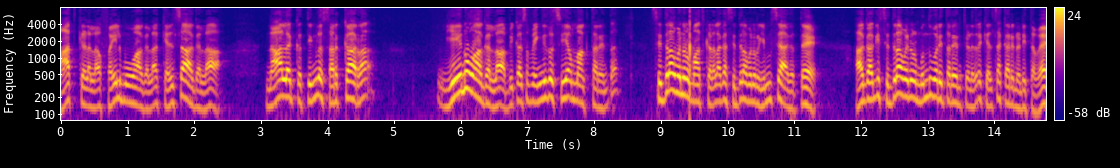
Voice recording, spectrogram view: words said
ಮಾತು ಕೇಳಲ್ಲ, ಫೈಲ್ ಮೂವ್ ಆಗಲ್ಲ, ಕೆಲಸ ಆಗಲ್ಲ. ನಾಲ್ಕು ತಿಂಗಳು ಸರ್ಕಾರ ಏನೂ ಆಗಲ್ಲ ಬಿಕಾಸ್ ಆಫ್ ಹೆಂಗಿದ್ರು ಸಿ ಎಂ ಆಗ್ತಾರೆ ಅಂತ ಸಿದ್ದರಾಮಯ್ಯವ್ರು ಮಾತು ಕೇಳಲ್ಲ, ಆಗ ಸಿದ್ದರಾಮಯ್ಯವ್ರಿಗೆ ಹಿಂಸೆ ಆಗುತ್ತೆ. ಹಾಗಾಗಿ ಸಿದ್ದರಾಮಯ್ಯನವರು ಮುಂದುವರಿತಾರೆ ಅಂತ ಹೇಳಿದ್ರೆ ಕೆಲಸ ಕಾರ್ಯ ನಡೀತವೆ.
